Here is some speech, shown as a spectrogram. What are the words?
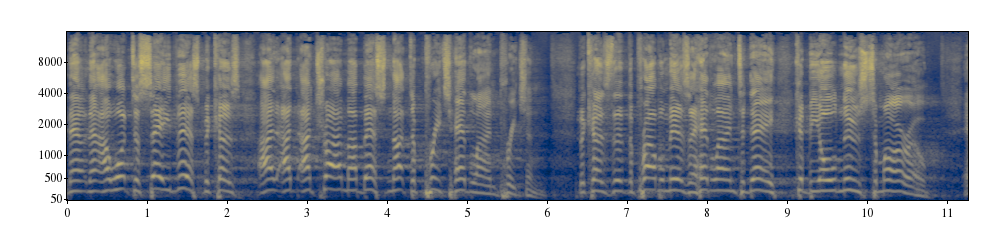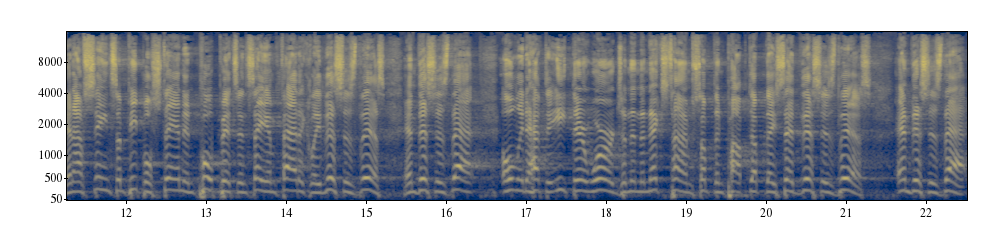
Now, now I want to say this because I, I, I try my best not to preach headline preaching because the, the problem is a headline today could be old news tomorrow. And I've seen some people stand in pulpits and say emphatically, this is this and this is that, only to have to eat their words. And then the next time something popped up, they said, this is this and this is that.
